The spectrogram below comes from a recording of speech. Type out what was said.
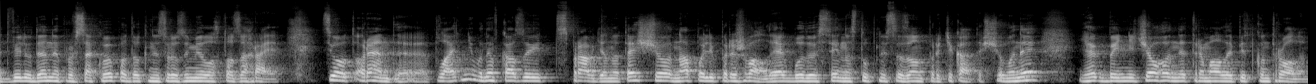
дві людини про всяк випадок не зрозуміло, хто заграє. Ці от оренди платні, вони вказують справді на те, що Наполі переживали, як буде ось цей наступний сезон протікати, що вони якби нічого не тримали під контролем,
